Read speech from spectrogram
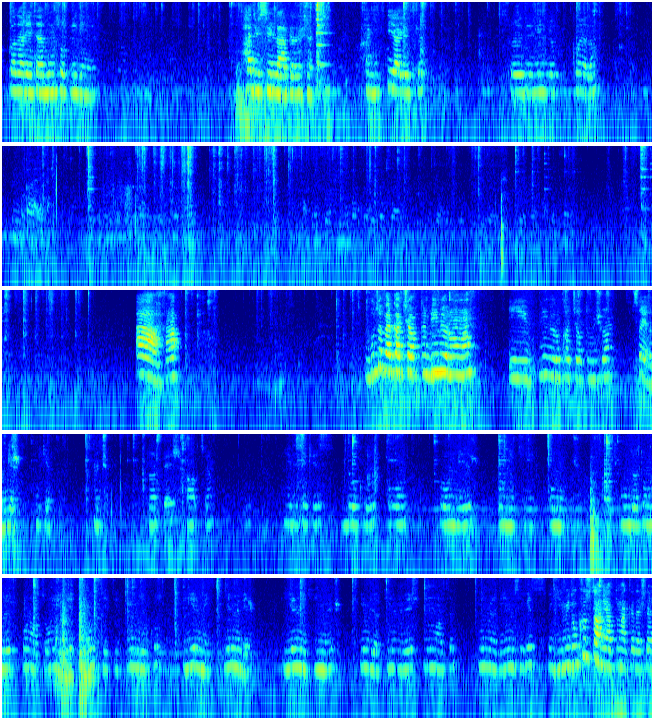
Bu kadar yeter. Bunu sokmayı deneyeyim. Hadi bismillah arkadaşlar. Ha, gitti ya yarısı. Şöyle düzgünce koyalım. Bu kadar yeter. Aha. Bu sefer kaç yaptım bilmiyorum ama ee, bilmiyorum kaç yaptım şu an. Sayalım. 1, 2, 3, 4, 5, 6, 的身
